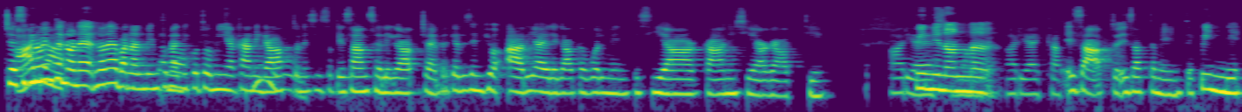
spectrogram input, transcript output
Cioè, sicuramente Arya non è, non è banalmente una dicotomia cane-gatto, no, nel senso che Sansa è legata, cioè, perché ad esempio Arya è legata ugualmente sia a cani sia a gatti. Cioè, Arya è Quindi non... madre, Arya è cat. Esatto, esattamente. Quindi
